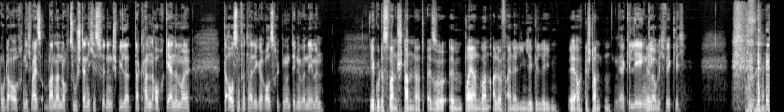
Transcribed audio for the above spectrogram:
Oder auch nicht weiß, wann er noch zuständig ist für den Spieler. Da kann auch gerne mal der Außenverteidiger rausrücken und den übernehmen. Ja gut, das war ein Standard. Also ähm, Bayern waren alle auf einer Linie gelegen, äh, auch gestanden. Ja, gelegen, Ähm. glaube ich wirklich.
